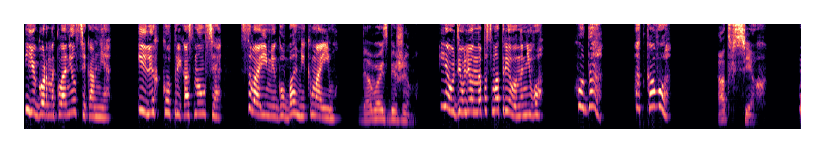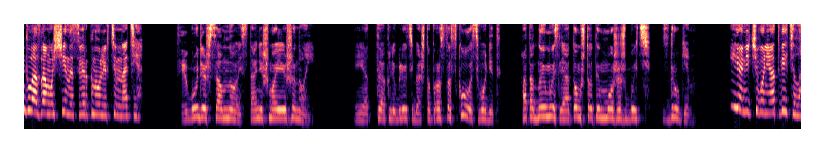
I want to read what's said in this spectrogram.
Егор наклонился ко мне и легко прикоснулся своими губами к моим. Давай сбежим. Я удивленно посмотрела на него. Куда? От кого? От всех. Глаза мужчины сверкнули в темноте. Ты будешь со мной, станешь моей женой. Я так люблю тебя, что просто скулы сводит от одной мысли о том, что ты можешь быть с другим. Я ничего не ответила,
